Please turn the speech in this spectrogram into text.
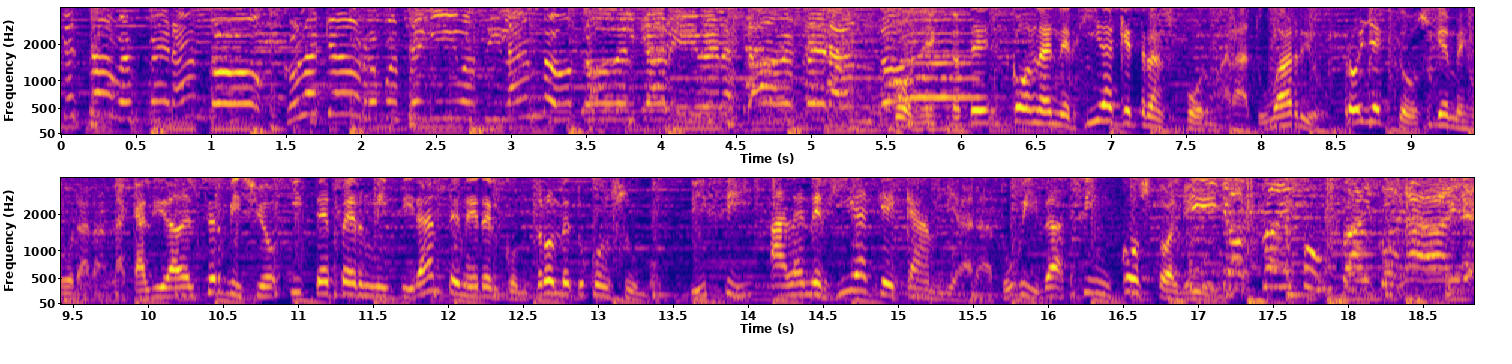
Que estaba esperando, con la que ahorro para seguir vacilando, todo el Caribe la estaba esperando. Conéctate con la energía que transformará tu barrio. Proyectos que mejorarán la calidad del servicio y te permitirán tener el control de tu consumo. Y sí a la energía que cambiará tu vida sin costo alguno. Y yo soy puntual con aire,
